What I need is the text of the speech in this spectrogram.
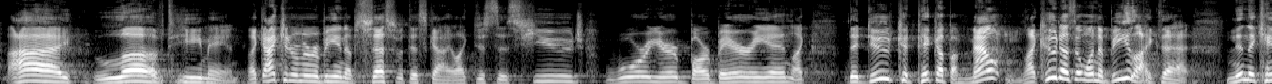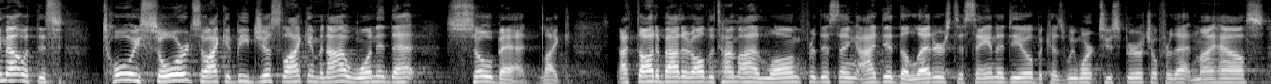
I loved He Man. Like, I can remember being obsessed with this guy, like, just this huge warrior, barbarian. Like, the dude could pick up a mountain. Like, who doesn't want to be like that? And then they came out with this toy sword so I could be just like him, and I wanted that so bad. Like, I thought about it all the time. I longed for this thing. I did the letters to Santa deal because we weren't too spiritual for that in my house.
